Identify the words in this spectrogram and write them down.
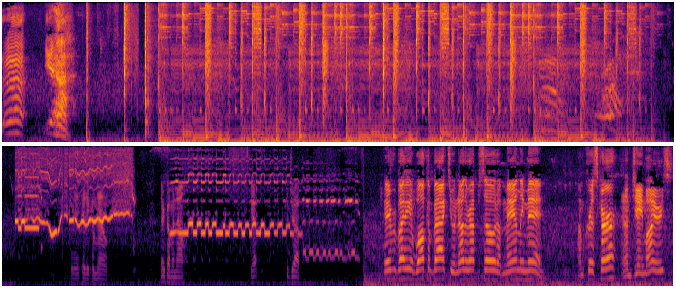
Uh, yeah. Here they come now. They're coming now. Yep. Good job. Hey, everybody, and welcome back to another episode of Manly Men. I'm Chris Kerr. And I'm Jay Meyers.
